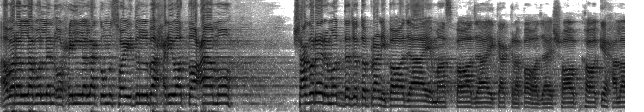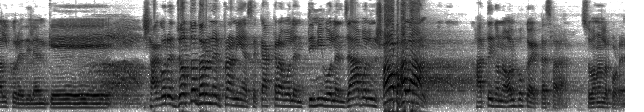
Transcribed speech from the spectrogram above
আবার আল্লাহ বললেন ওহিল্লাকুম সৈদুল বাহারি সাগরের মধ্যে যত প্রাণী পাওয়া যায়, মাছ পাওয়া যায়, কাঁকড়া পাওয়া যায়, সব খাওয়াকে হালাল করে দিলেন কে? সাগরে যত ধরনের প্রাণী আছে, কাঁকড়া বলেন, তিমি বলেন, যা বলেন, সব হালাল। হাতে কোনো অল্প কয়েকটা ছাড়া। সুবহানাল্লাহ, পড়েন।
